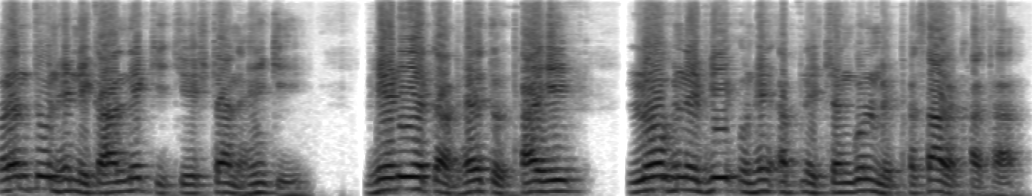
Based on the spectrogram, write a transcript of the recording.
परंतु उन्हें निकालने की चेष्टा नहीं की। भेड़िए का भय तो था ही। लोभ ने भी उन्हें अपने चंगुल में फंसा रखा था।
